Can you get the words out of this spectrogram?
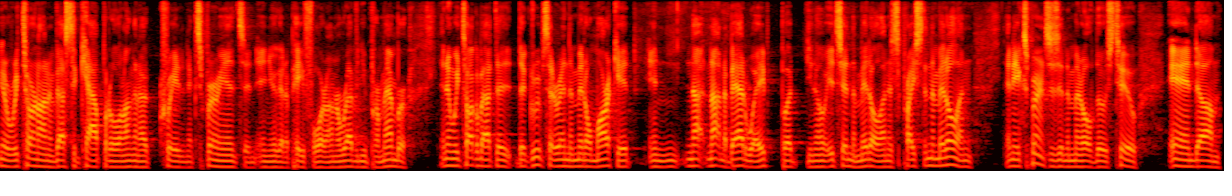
you know, return on invested capital and I'm going to create an experience and, and you're going to pay for it on a revenue per member. And then we talk about the, the groups that are in the middle market in not, not in a bad way, but you know, it's in the middle and it's priced in the middle and, and the experience is in the middle of those two. And um,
